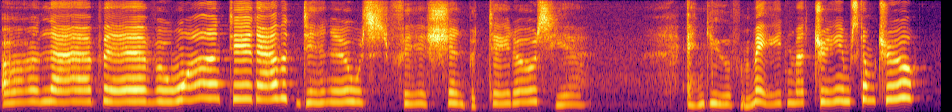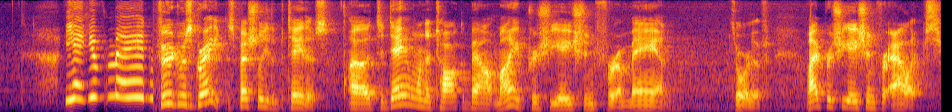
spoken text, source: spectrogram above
All I've ever wanted out of dinner was fish and potatoes, yeah. And you've made my dreams come true. Yeah, you've made. Food was great, especially the potatoes. Uh, today I want to talk about my appreciation for a man, sort of. My appreciation for Alex.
